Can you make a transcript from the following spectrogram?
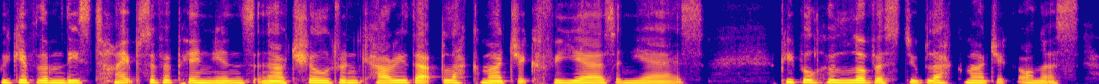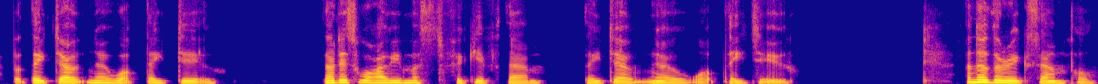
We give them these types of opinions, and our children carry that black magic for years and years. People who love us do black magic on us, but they don't know what they do. That is why we must forgive them. They don't know what they do. Another example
